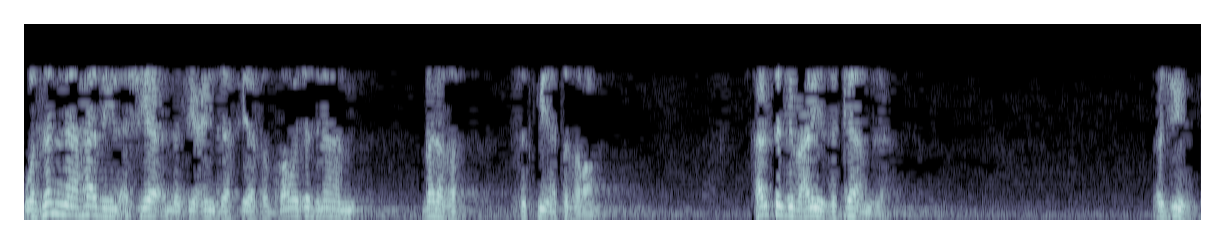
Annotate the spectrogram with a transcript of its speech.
وزنا هذه الأشياء التي عنده فيها فضة وجدناها بلغت 600 غرام. هل تجب عليه زكاة أم لا؟ أجيب.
